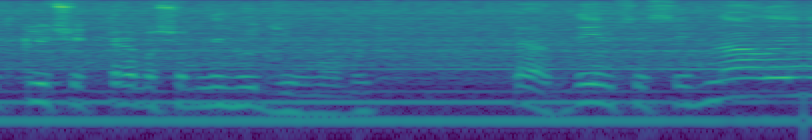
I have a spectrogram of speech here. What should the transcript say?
Відключити треба, щоб не гудів, мабуть. Так, дивимося сигнали.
